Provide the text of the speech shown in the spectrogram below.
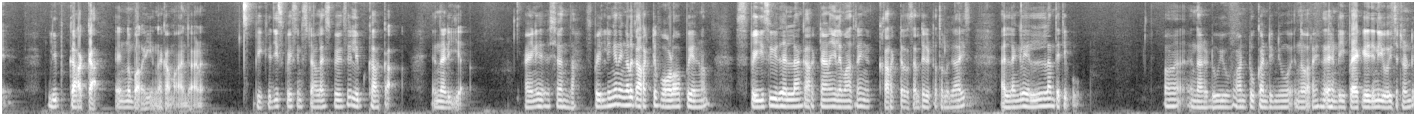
A libcaca എന്ന് പറയുന്ന കമാൻഡാണ് P K G space install space libcaca എന്നടിക്കുക. അതിന് ശേഷം എന്താ? സ്പെല്ലിങ് നിങ്ങൾ കറക്റ്റ് ഫോളോ അപ്പ് ചെയ്യണം. സ്പേസ് ഇതെല്ലാം കറക്റ്റ് ആണെങ്കിൽ മാത്രമേ നിങ്ങൾക്ക് കറക്റ്റ് റിസൾട്ട് കിട്ടത്തുള്ളൂ ഗായ്സ് അല്ലെങ്കിൽ എല്ലാം തെറ്റിപ്പോവും. അപ്പോൾ എന്താണ്? Do you want to continue എന്ന് പറയുന്നത് ഈ പാക്കേജിന് ചോദിച്ചിട്ടുണ്ട്.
